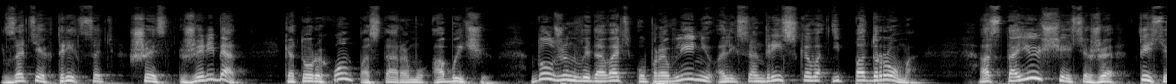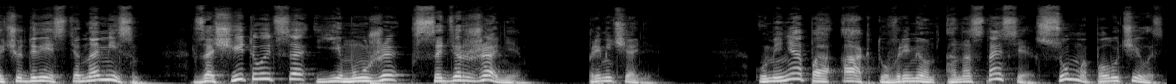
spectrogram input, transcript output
за тех 36 жеребят, которых он по старому обычаю должен выдавать управлению Александрийского ипподрома, Остающиеся же 1200 на мизм засчитываются ему же в содержание. Примечание. У меня по акту времен Анастасия сумма получилась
